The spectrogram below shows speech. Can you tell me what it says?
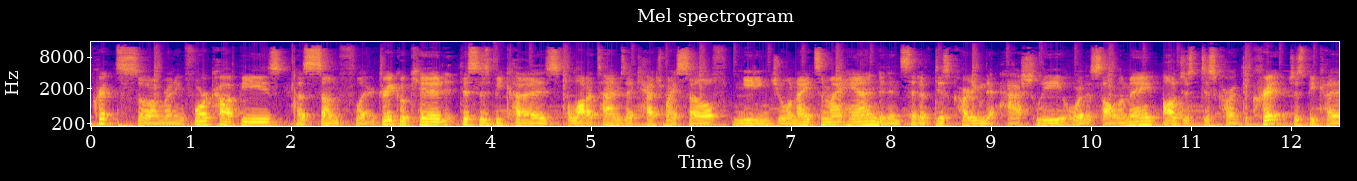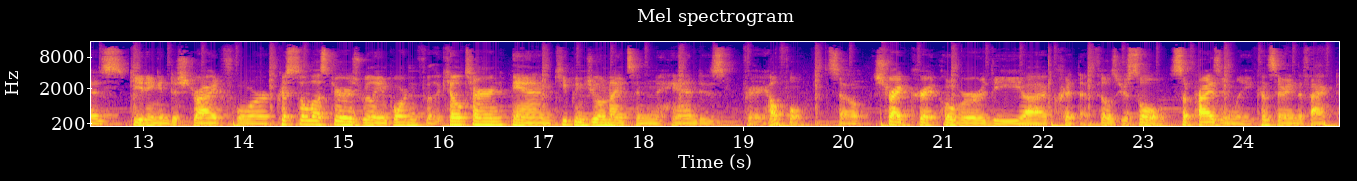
crits, so I'm running four copies, a Sunflare Draco Kid. This is because a lot of times I catch myself needing Jewel Knights in my hand, and instead of discarding the Ashley or the Salome, I'll just discard the crit, just because getting into stride for Crystal Luster is really important for the kill turn, and keeping Jewel Knights in the hand is very helpful. So strike crit over the uh, crit that fills your soul, surprisingly, considering the fact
